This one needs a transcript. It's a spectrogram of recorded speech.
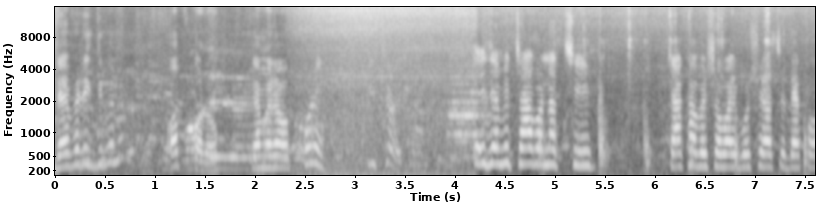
ড্রাইভারিক দিবে না? অফ করো ক্যামেরা অফ করে। এই যে আমি চা বানাচ্ছি চা খাবে সবাই বসে আছে দেখো।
